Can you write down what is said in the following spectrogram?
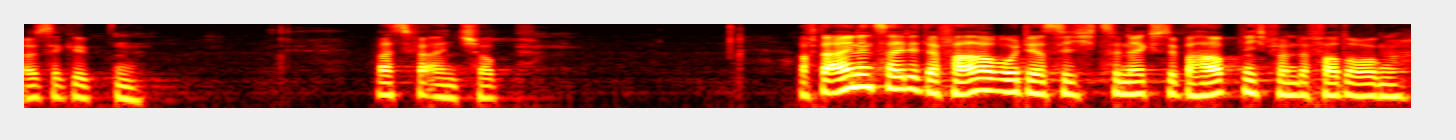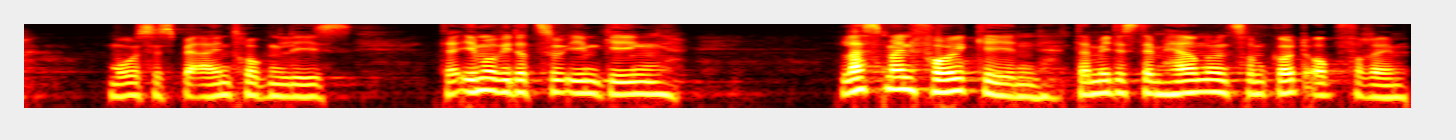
aus Ägypten. Was für ein Job. Auf der einen Seite der Pharao, der sich zunächst überhaupt nicht von der Forderung Moses beeindrucken ließ, der immer wieder zu ihm ging, lass mein Volk gehen, damit es dem Herrn, unserem Gott, opfere.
